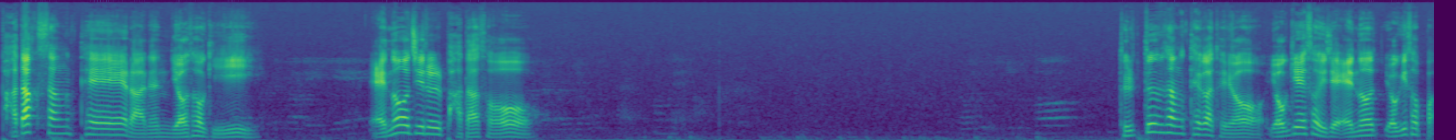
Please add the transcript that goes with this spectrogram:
바닥 상태라는 녀석이 에너지를 받아서 들뜬 상태가 돼요. 여기에서 이제 에너 여기서 바-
